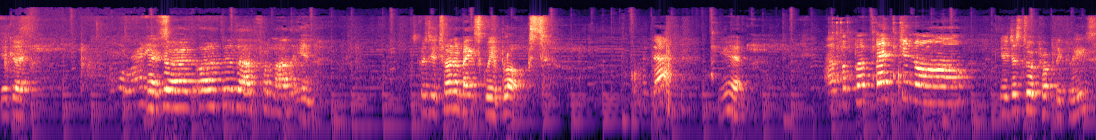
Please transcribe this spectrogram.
You go. I'm alright. Yeah, so I'll do that from the other end. Because you're trying to make square blocks. Like that. Yeah. I'm a professional. Yeah, just do it properly, please.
